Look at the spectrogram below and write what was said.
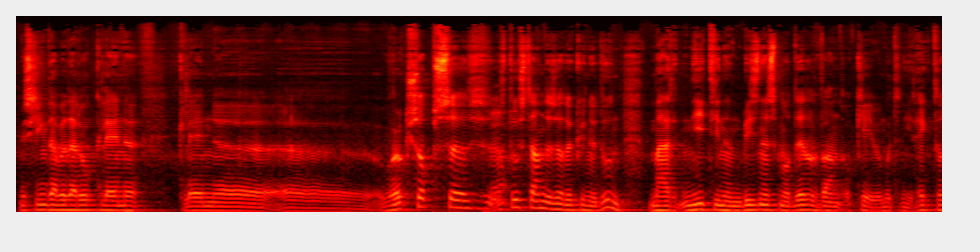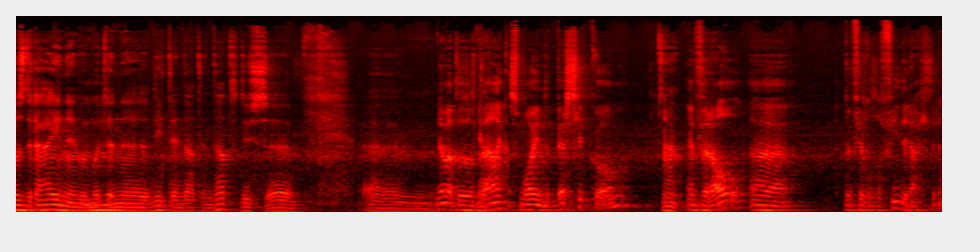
misschien dat we daar ook kleine, kleine eh, workshops, eh, Ja. toestanden zouden kunnen doen, maar niet in een businessmodel van, oké, we moeten hier hecto's draaien en we Mhm. moeten eh, dit en dat en dat. Dus, eh, ehm, Ja, maar het is uiteindelijk is mooi in de pers gekomen. Ja. En vooral de filosofie erachter. Hè.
